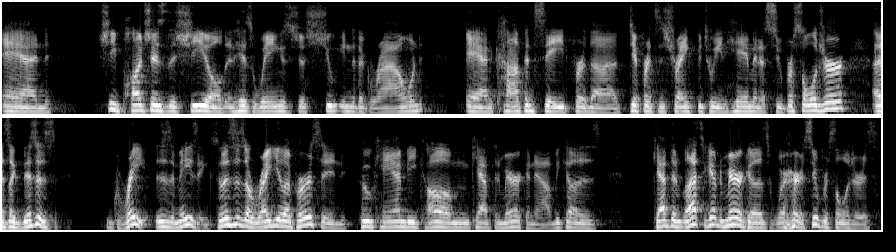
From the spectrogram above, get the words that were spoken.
and she punches the shield and his wings just shoot into the ground and compensate for the difference in strength between him and a super soldier. I was like, this is great. This is amazing. So this is a regular person who can become Captain America now because Captain last Captain America's were super soldiers.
